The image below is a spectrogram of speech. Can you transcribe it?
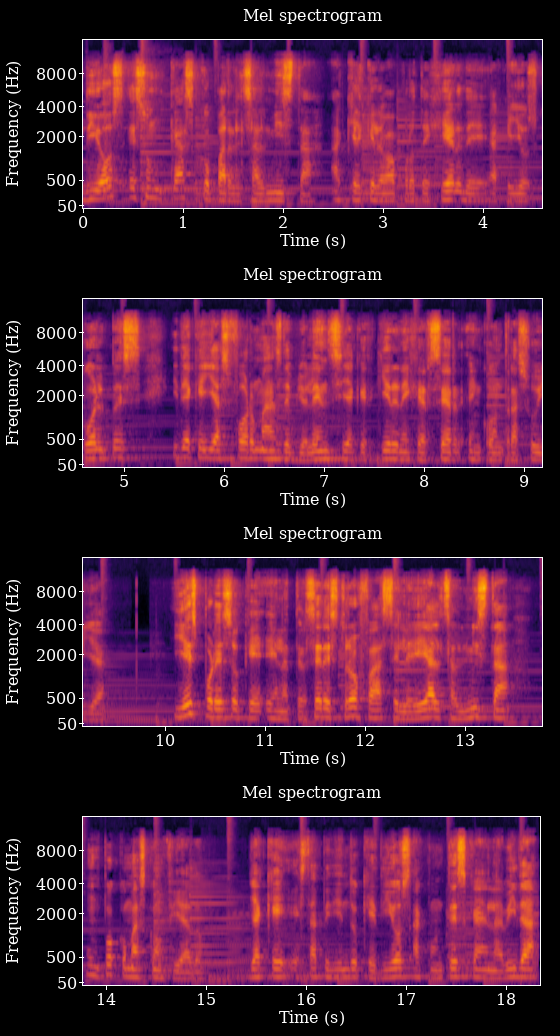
Dios es un casco para el salmista, aquel que le va a proteger de aquellos golpes y de aquellas formas de violencia que quieren ejercer en contra suya. Y es por eso que en la tercera estrofa se lee al salmista un poco más confiado, ya que está pidiendo que Dios acontezca en la vida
